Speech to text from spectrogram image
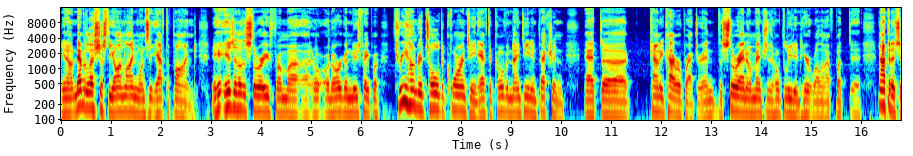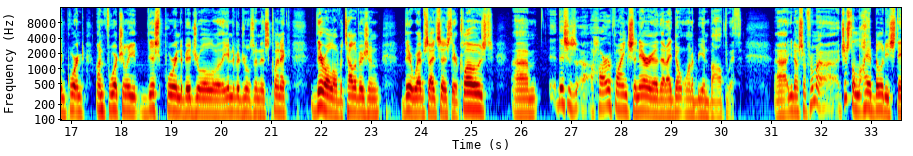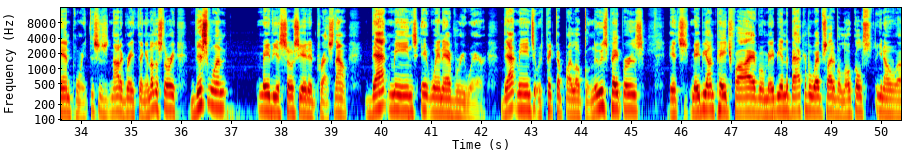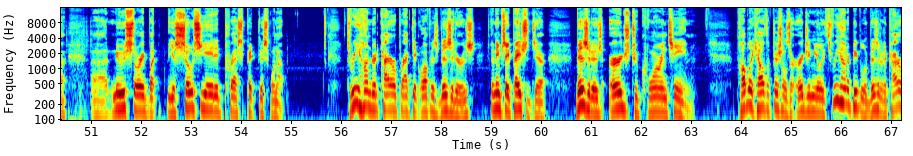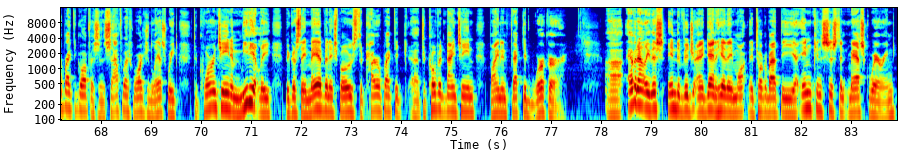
You know, nevertheless, just the online ones that you have to find. Here's another story from uh, an Oregon newspaper 300 told to quarantine after COVID 19 infection at uh, county chiropractor. And the story I know mentioned it. Hopefully, you didn't hear it well enough, but uh, not that it's important. Unfortunately, this poor individual or the individuals in this clinic, they're all over television. Their website says they're closed. Um, this is a horrifying scenario that I don't want to be involved with. Uh, you know, so from a just a liability standpoint, this is not a great thing. Another story. This one made the Associated Press. Now, that means it went everywhere. That means it was picked up by local newspapers. It's maybe on page five or maybe in the back of a website of a local, you know, uh, uh, news story. But the Associated Press picked this one up. 300 chiropractic office visitors, the name say patients there, visitors urged to quarantine. Public health officials are urging nearly 300 people who visited a chiropractic office in southwest Washington last week to quarantine immediately because they may have been exposed to chiropractic uh, to COVID-19 by an infected worker. Uh, evidently, this individual, and again here they mark, they talk about the uh, inconsistent mask wearing.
